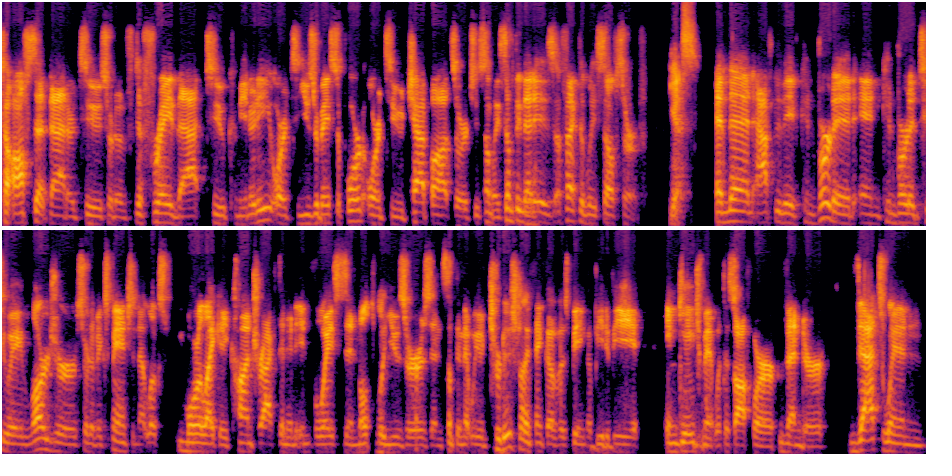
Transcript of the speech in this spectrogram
to offset that or to sort of defray that to community or to user-based support or to chatbots or to something something that is effectively self-serve. Yes. And then after they've converted and converted to a larger sort of expansion that looks more like a contract and an invoice and multiple mm-hmm. users and something that we would traditionally think of as being a B2B engagement with a software vendor, that's when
